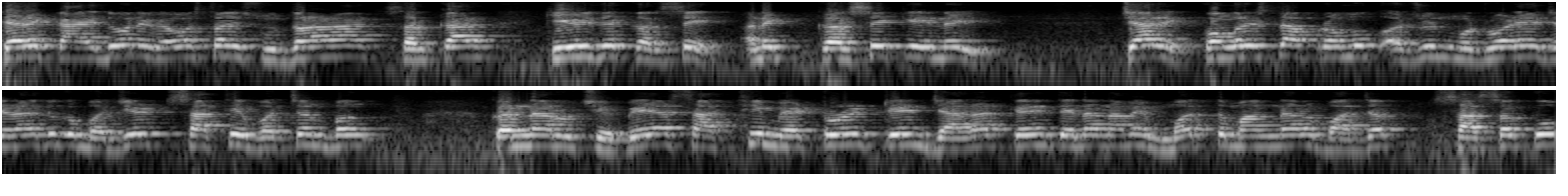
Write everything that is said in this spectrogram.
ત્યારે કાયદો અને વ્યવસ્થાની સુધારણા સરકાર કેવી રીતે કરશે અને કરશે કે નહીં? જ્યારે કોંગ્રેસના પ્રમુખ અર્જુન મોઢવાડિયાએ જણાવ્યું કે બજેટ સાથે વચન ભંગ કરનારું છે. બે હજાર સાતથી મેટ્રોની ટ્રેન જાહેરાત કરીને તેના નામે મત માંગનારો ભાજપ શાસકો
